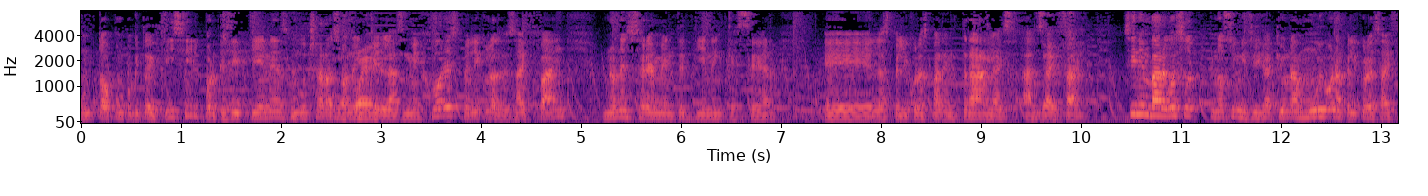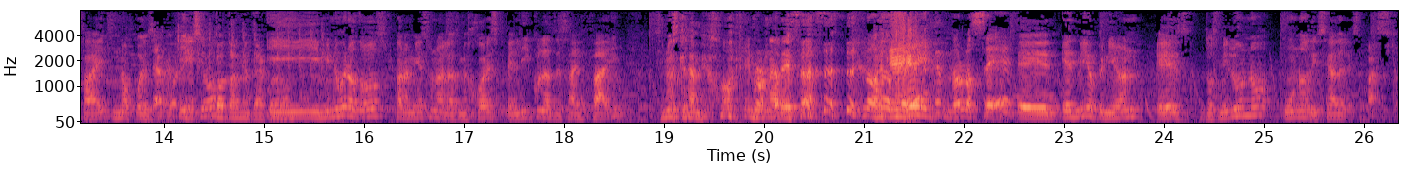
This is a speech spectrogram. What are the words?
un top un poquito difícil, porque sí tienes mucha razón en que las mejores películas de sci-fi no necesariamente tienen que ser eh, las películas para entrarle al sci-fi. Sin embargo, eso no significa que una muy buena película de sci-fi no puede De estar aquí. Totalmente de acuerdo. Y mi número 2 para mí es una de las mejores películas de sci-fi, si no es que la mejor en una de esas. No lo sé, no lo sé. En, en mi opinión, es 2001, una Odisea del Espacio.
